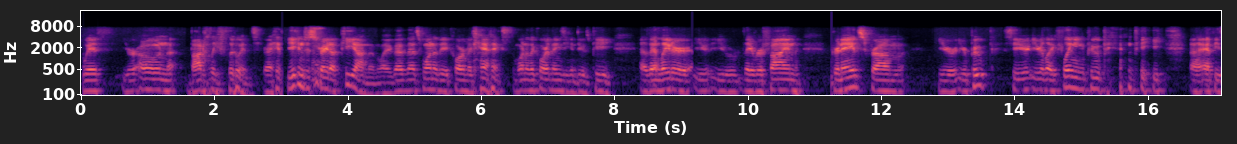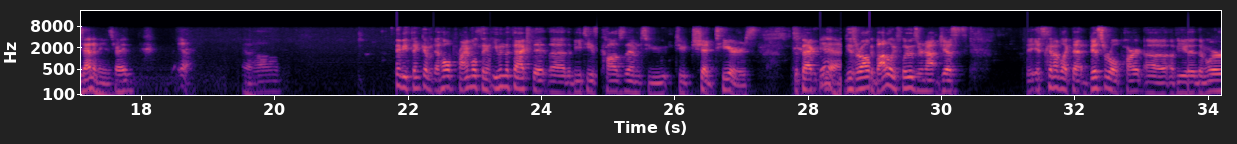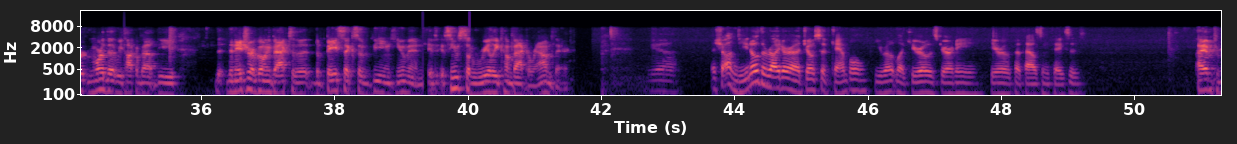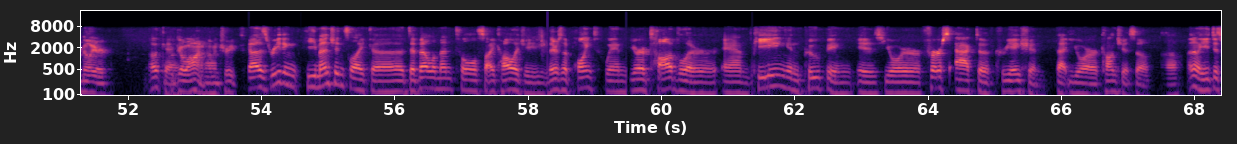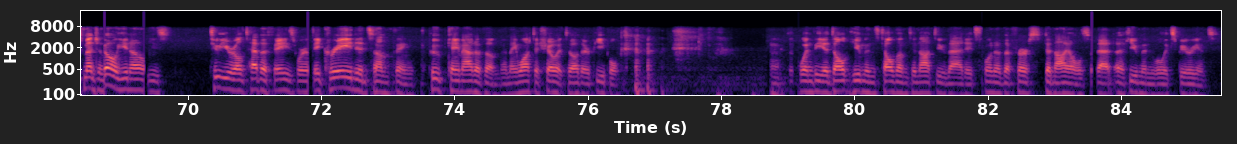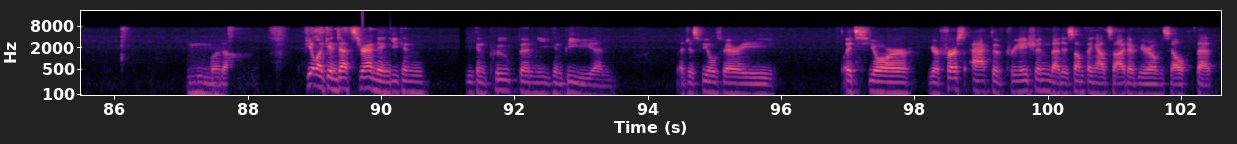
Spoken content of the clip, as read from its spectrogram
with your own bodily fluids, right? You can just straight up pee on them. Like that that's one of the core mechanics. One of the core things you can do is pee. And then later you you they refine grenades from your your poop. So you're, you're like flinging poop and pee uh, at these enemies, right? Yeah. yeah. Um, maybe think of the whole primal thing. Even the fact that uh, the BTS cause them to to shed tears. The fact yeah. these are all the bodily fluids are not just. It's kind of like that visceral part of, of you. The more more that we talk about the the, the nature of going back to the, the basics of being human, it, it seems to really come back around there. Yeah. Sean, do you know the writer uh, Joseph Campbell? He wrote like Hero's Journey, Hero of a Thousand Faces. I am familiar. Okay. But go on. I'm intrigued. I was reading. He mentions like uh, developmental psychology. There's a point when you're a toddler and peeing and pooping is your first act of creation that you're conscious of. Uh, I know you just mentioned. Oh, you know these two-year-olds have a phase where they created something. Poop came out of them, and they want to show it to other people. when the adult humans tell them to not do that, it's one of the first denials that a human will experience. Mm. But uh, feel like in Death Stranding, you can you can poop and you can pee, and that just feels very. It's your your first act of creation that is something outside of your own self that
